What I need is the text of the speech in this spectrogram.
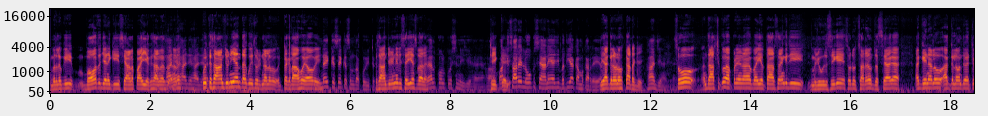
ਮਤਲਬ ਕਿ ਬਹੁਤ ਜਾਣੀ ਕਿ ਸਿਆਣਪ ਆਈ ਹੈ ਕਿਸਾਨਾਂ ਦੀ, ਹਾਂਜੀ, ਹਨਾ? ਹਾਂਜੀ, ਹਾਂਜੀ, ਕੋਈ ਹਾਂਜੀ। ਕਿਸਾਨ ਯੂਨੀਅਨ ਦਾ ਕੋਈ ਤੁਹਾਡੇ ਨਾਲ ਟਕਰਾਅ ਹੋਇਆ ਹੋਵੇ। ਨਹੀਂ ਕਿਸੇ ਕਿਸਮ ਦਾ ਕੋਈ ਟੱਕਰ ਕਿਸਾਨ ਯੂਨੀਅਨ ਵੀ ਸਹੀ ਹੈ ਇਸ ਵਾਰ? ਬਿਲਕੁਲ ਕੁਝ ਨਹੀਂ ਜੀ ਹੈ ਹਾਂ। ਠੀਕ ਹੈ ਬਾਕੀ ਜੀ। ਸਾਰੇ ਲੋਕ ਸਿਆਣੇ ਆ ਜੀ ਵਧੀਆ ਕੰਮ ਕਰ ਰਹੇ ਆ। ਵੀ ਅੱਗ ਲਾਉਣੋਂ ਘਟ ਗਏ। ਹਾਂਜੀ ਹਾਂਜੀ ਸੋ ਦਰਸ਼ਕੋ ਆਪਣੇ ਨਾਲ ਬਾਈ ਅਵਤਾਰ ਸਿੰਘ ਜੀ ਮੌਜੂਦ ਸੀਗੇ। ਤੁਹਾਨੂੰ ਸਾਰਿਆਂ ਨੂੰ ਦੱਸਿਆ ਹੈਗਾ ਅੱਗੇ ਨਾਲੋਂ ਅੱਗ ਲਾਉਣ ਦੇ ਵਿੱਚ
